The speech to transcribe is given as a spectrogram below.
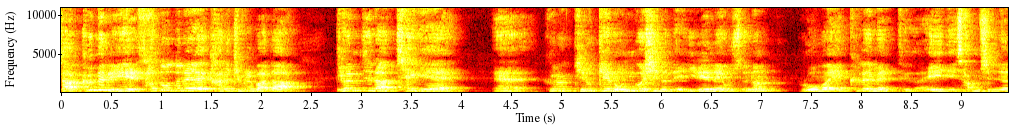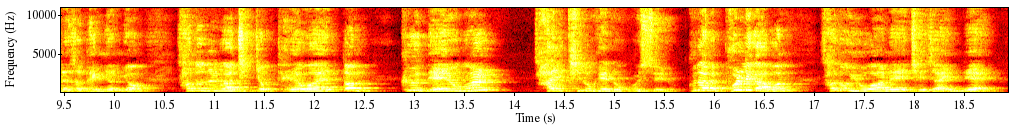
자, 그들이 사도들의 가르침을 받아 편지나 책에 예, 그걸 기록해 놓은 것이 있는데 이레네우스는 로마의 클레멘트가 AD 30년에서 100년경 사도들과 직접 대화했던 그 내용을 잘 기록해 놓고 있어요. 그 다음에 폴리갑은 사도 요한의 제자인데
